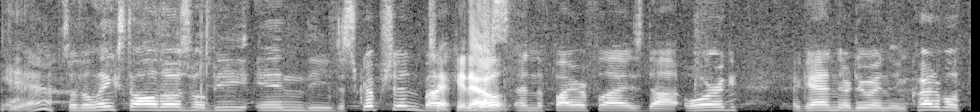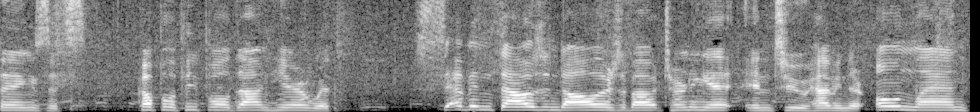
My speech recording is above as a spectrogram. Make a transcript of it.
Yeah. So the links to all those will be in the description. But Check it out. And thefireflies.org. Again, they're doing incredible things. It's a couple of people down here with $7,000 about turning it into having their own land,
